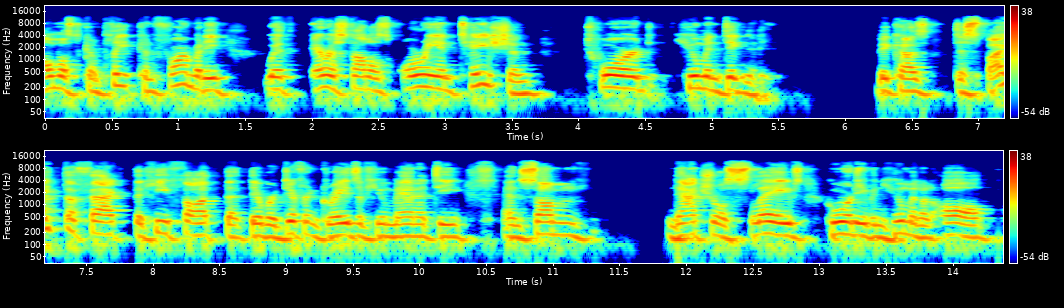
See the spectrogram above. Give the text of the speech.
almost complete conformity with Aristotle's orientation toward human dignity. Because despite the fact that he thought that there were different grades of humanity and some natural slaves who weren't even human at all,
